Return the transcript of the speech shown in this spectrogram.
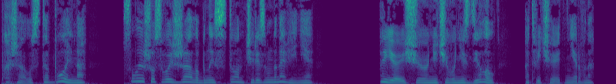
«Пожалуйста, больно!» Слышу свой жалобный стон через мгновение. «Я еще ничего не сделал», — отвечает нервно.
